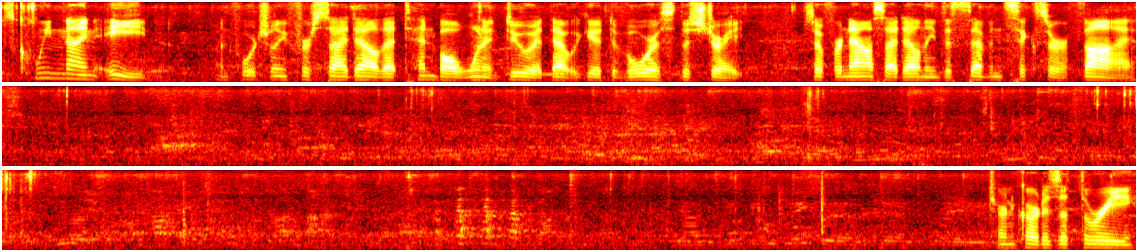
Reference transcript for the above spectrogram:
Comes queen 9-8. Unfortunately for Seidel, that 10 ball wouldn't do it. That would get Dvoress the straight. So for now, Seidel needs a 7-6 or a 5. Turn card is a 3.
